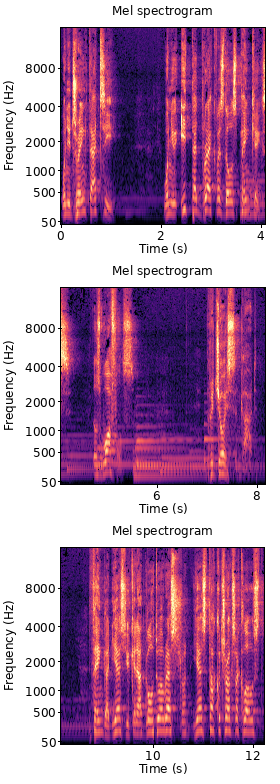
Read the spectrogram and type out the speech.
when you drink that tea, when you eat that breakfast, those pancakes, those waffles, rejoice in God. Thank God. Yes, you cannot go to a restaurant. Yes, taco trucks are closed.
